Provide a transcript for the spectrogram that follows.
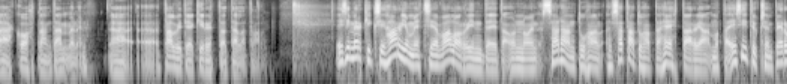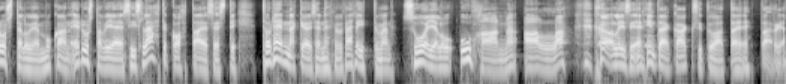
äh, kohtaan tämmöinen. Äh, Talvitie kirjoittaa tällä tavalla. Esimerkiksi harjumetsien valorinteitä on noin 100 000 hehtaaria, mutta esityksen perustelujen mukaan edustavia ja siis lähtökohtaisesti todennäköisen välittömän suojeluuhan alla olisi enintään 2000 hehtaaria.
